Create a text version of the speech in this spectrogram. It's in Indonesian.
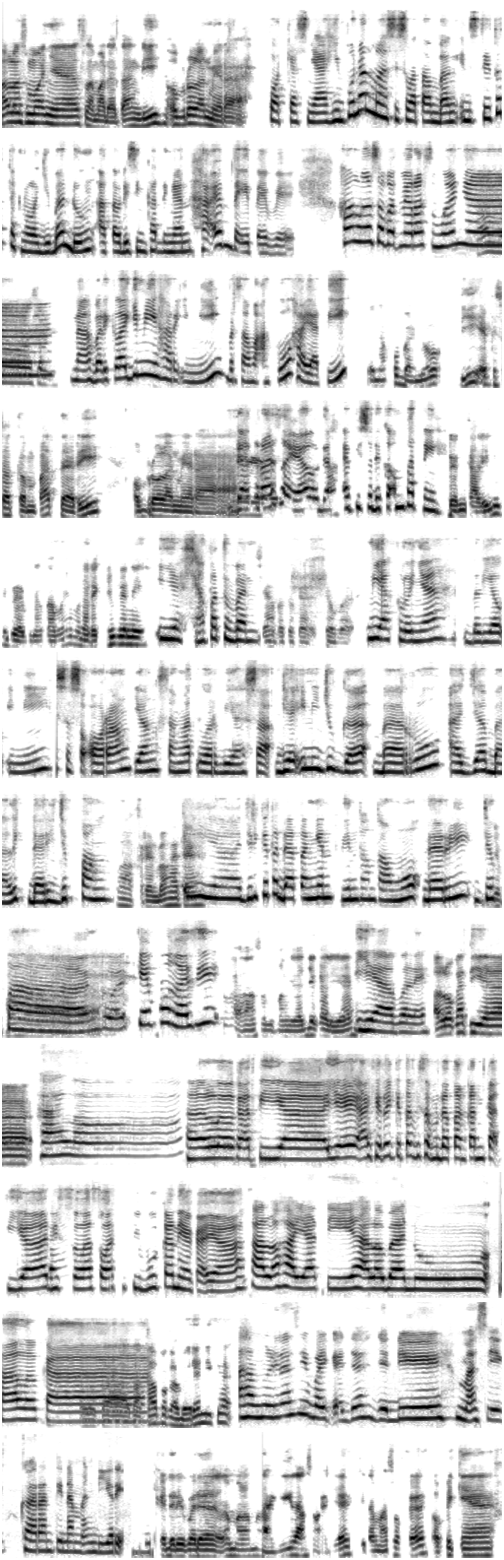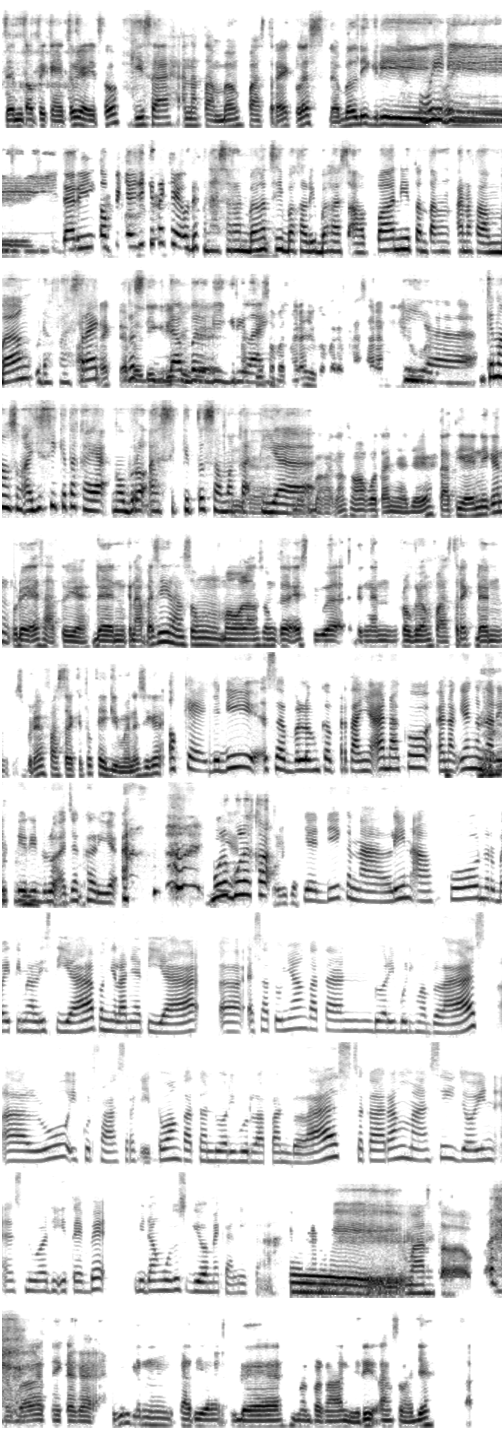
Halo semuanya, selamat datang di Obrolan Merah. Podcastnya Himpunan Mahasiswa Tambang Institut Teknologi Bandung atau disingkat dengan HMTITB. Halo Sobat Merah semuanya. Halo, Nah, balik lagi nih hari ini bersama aku Hayati. dan aku Banu di episode keempat dari Obrolan Merah. Gak terasa ya, udah episode keempat nih. Dan kali ini juga bintang tamunya menarik juga nih. Iya, siapa tuh Ban? Siapa tuh Kak? Coba. Nih ya clue-nya, beliau ini seseorang yang sangat luar biasa. Dia ini juga baru aja balik dari Jepang. Wah, keren banget ya. Iya, jadi kita datengin bintang tamu dari Jepang. Jepang. Gue kepo gak sih? Langsung dipanggil aja kali ya. Iya, boleh. Halo Katia. Halo. Halo Kak Tia. Ye, akhirnya kita bisa mendatangkan Kak Tia di sela-sela kesibukan ya Kak ya. Halo Hayati, halo Banu. Halo Halo Kak. Kakak Kak. apa kabarnya nih Kak? Alhamdulillah sih baik aja. Jadi masih karantina mandiri. Oke, daripada lama-lama lagi, langsung aja kita masuk ke topiknya. Dan topiknya itu yaitu kisah anak tambang fast track plus double degree. Widih. Dari topiknya aja kita kayak udah penasaran banget sih bakal dibahas apa nih tentang anak tambang, udah fast Fast track, track, terus double degree Pasti lagi. Sobat Merah juga pada penasaran rumah. Iya. Mungkin langsung aja sih kita kayak ngobrol asik gitu sama Kak Iya, Tia. bener banget. Langsung aku tanya aja ya. Kak Tia ini kan udah S1 ya. Dan kenapa sih langsung mau langsung ke S2 dengan program fast track dan sebenarnya fast track itu kayak gimana sih Kak? Oke, jadi sebelum ke pertanyaan aku enaknya ngenalin diri dulu aja kali ya. Boleh Iya. boleh Kak. Jadi kenalin aku Nurbaiti Melistia, panggilannya Tia. Eh, S1-nya angkatan 2015, lalu ikut fast track itu angkatan 2018. Sekarang masih join S2 di ITB bidang khusus geomekanika. Wih, mantap. Bener banget nih kakak. Mungkin kan Kak Tia udah memperkenalkan diri, langsung aja.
